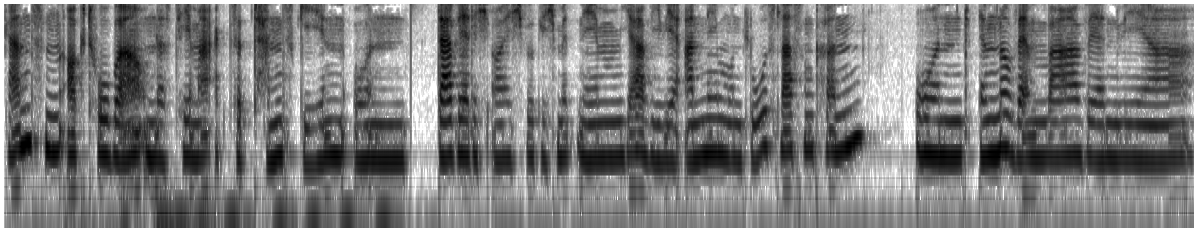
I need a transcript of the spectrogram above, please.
ganzen Oktober um das Thema Akzeptanz gehen und da werde ich euch wirklich mitnehmen, ja, wie wir annehmen und loslassen können. Und im November werden wir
